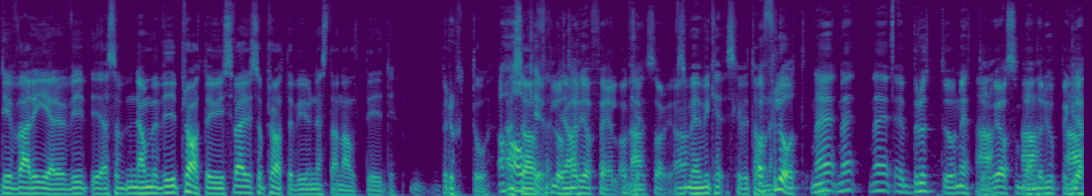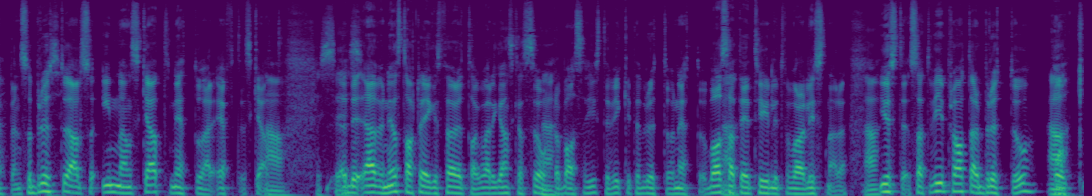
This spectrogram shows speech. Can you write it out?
Det varierar. Vi, alltså, ja, men vi pratar ju i Sverige så pratar vi ju nästan alltid brutto. Jaha, alltså, okej, okay, förlåt, ja, hade jag fel. Okej, okay, ja. sorry. Ja. Men vi, ska vi ta ja, förlåt, nej, nej, nej, eh, brutto och netto, ja, var jag som blandade ihop begreppen. Så brutto är alltså innan skatt, netto är efter skatt. Det, även när jag startade eget företag var det ganska svårt att bara säga, just det, vilket är brutto och netto? Bara så att det är tydligt för våra lyssnare. Just det, så att vi pratar brutto och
